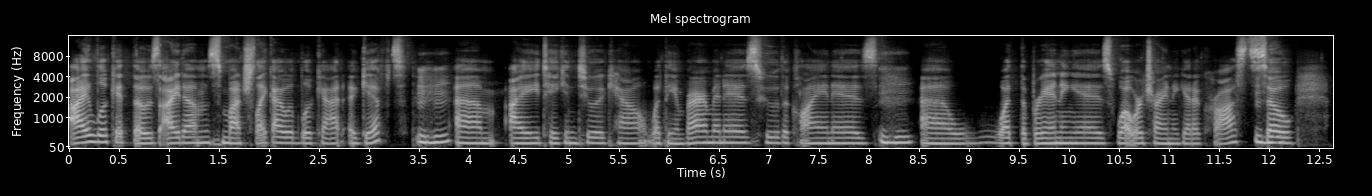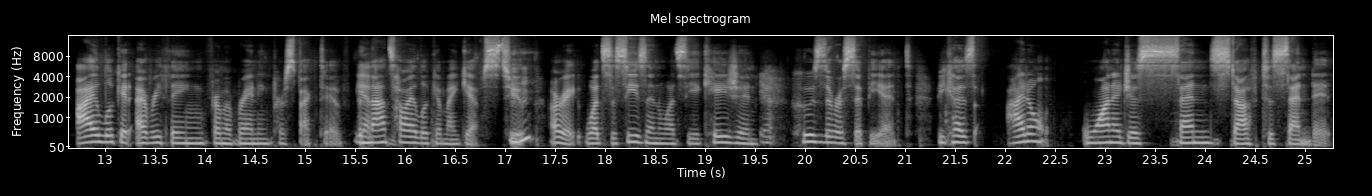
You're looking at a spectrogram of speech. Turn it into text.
I look at those items much like I would look at a gift. Mm-hmm. Um, I take into account what the environment is, who the client is, Mm-hmm. uh, what the branding is, what we're trying to get across. Mhm. So I look at everything from a branding perspective. Yeah. And that's how I look at my gifts too. All right, what's the season? What's the occasion? Yeah. Who's the recipient? Because I don't want to just send stuff to send it.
